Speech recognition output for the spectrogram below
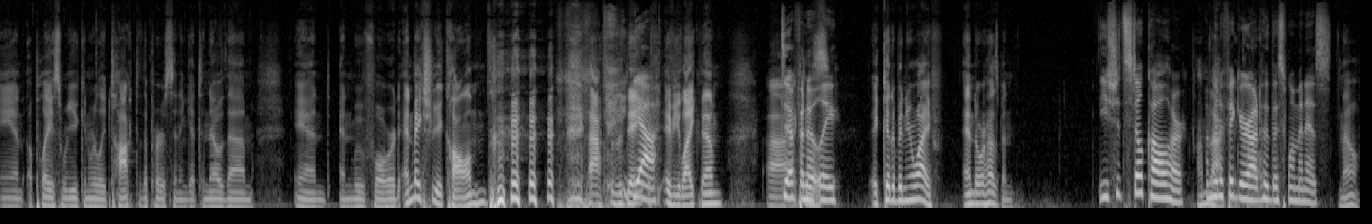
and a place where you can really talk to the person and get to know them and and move forward and make sure you call them after the date Yeah. if, if you like them Uh, Definitely. it could have been your wife and or husband You should still call her. I'm I'm, going gonna to figure out her. who this woman is. no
